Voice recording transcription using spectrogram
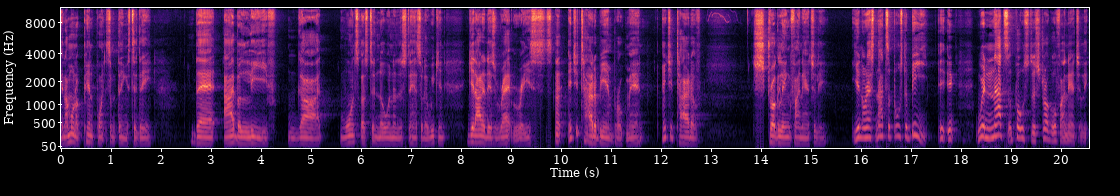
and I'm going to pinpoint some things today that I believe God wants us to know and understand so that we can get out of this rat race. Uh, ain't you tired of being broke, man? Ain't you tired of struggling financially? You know, that's not supposed to be. It, it, we're not supposed to struggle financially.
